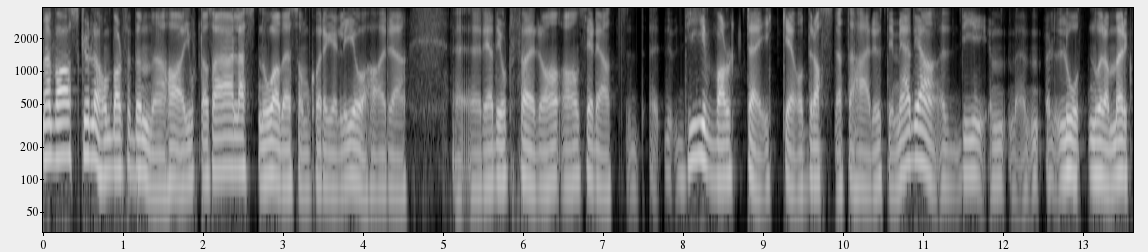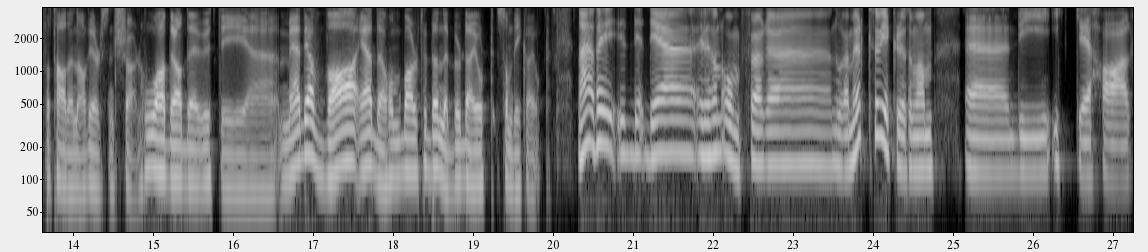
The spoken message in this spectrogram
Men hva skulle Håndballforbundet ha gjort? Altså, jeg har lest noe av det som Kåre Gelio Lio har eh, redegjort for, og han, sier det at eh, de valgte ikke å drasse dette her ut i media. De lot Nora Mørk få ta den avgjørelsen sjøl. Hun har dratt det ut i eh, media. Hva er det Håndballforbundet burde ha gjort som de ikke har gjort? Nei, altså, det, det liksom Overfor eh, Nora Mørk så virker det som om eh, de ikke har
